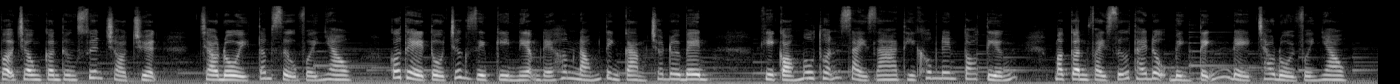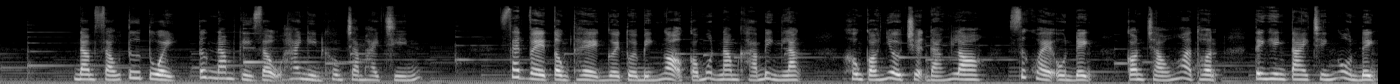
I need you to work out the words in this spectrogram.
vợ chồng cần thường xuyên trò chuyện, trao đổi, tâm sự với nhau, có thể tổ chức dịp kỷ niệm để hâm nóng tình cảm cho đôi bên. Khi có mâu thuẫn xảy ra thì không nên to tiếng, mà cần phải giữ thái độ bình tĩnh để trao đổi với nhau năm 64 tuổi, tức năm Kỷ Dậu 2029. Xét về tổng thể, người tuổi Bính Ngọ có một năm khá bình lặng, không có nhiều chuyện đáng lo, sức khỏe ổn định, con cháu hòa thuận, tình hình tài chính ổn định,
